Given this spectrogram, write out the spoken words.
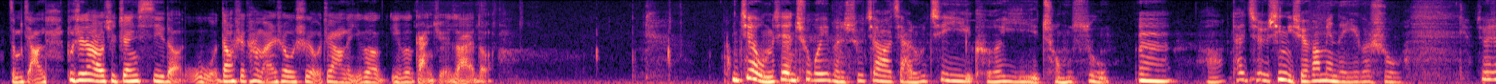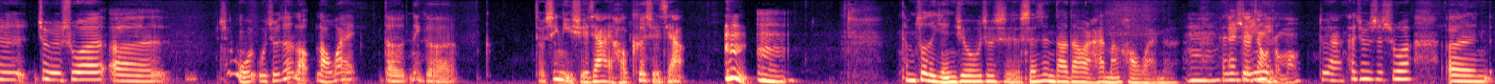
怎么讲，不知道要去珍惜的。我当时看完的时候是有这样的一个一个感觉在的。你记得我们现在出过一本书叫《假如记忆可以重塑》，嗯哦，它就是心理学方面的一个书，就是就是说，呃，就我我觉得老老外的那个叫心理学家也好，科学家，嗯 他们做的研究就是神神叨叨，还蛮好玩的。嗯，他就是讲什么？对啊，他就是说，嗯、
